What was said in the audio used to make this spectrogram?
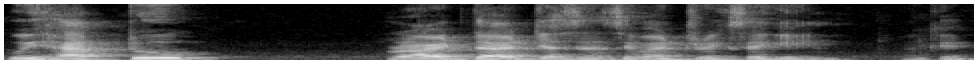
we have to write the adjacency matrix again okay?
